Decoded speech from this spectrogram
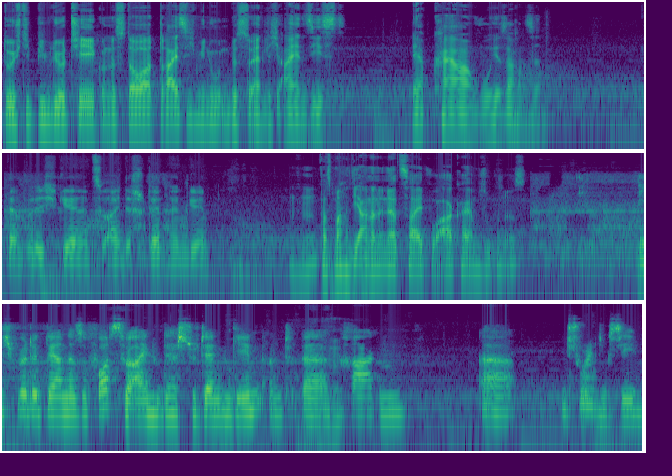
durch die Bibliothek und es dauert 30 Minuten, bis du endlich einsiehst. Ihr habt keine Ahnung, wo hier Sachen sind. Dann würde ich gerne zu einem der Studenten hingehen. Mhm. Was machen die anderen in der Zeit, wo Arkai am Suchen ist? Ich würde gerne sofort zu einem der Studenten gehen und äh, Mhm. fragen, äh, entschuldigen Sie,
